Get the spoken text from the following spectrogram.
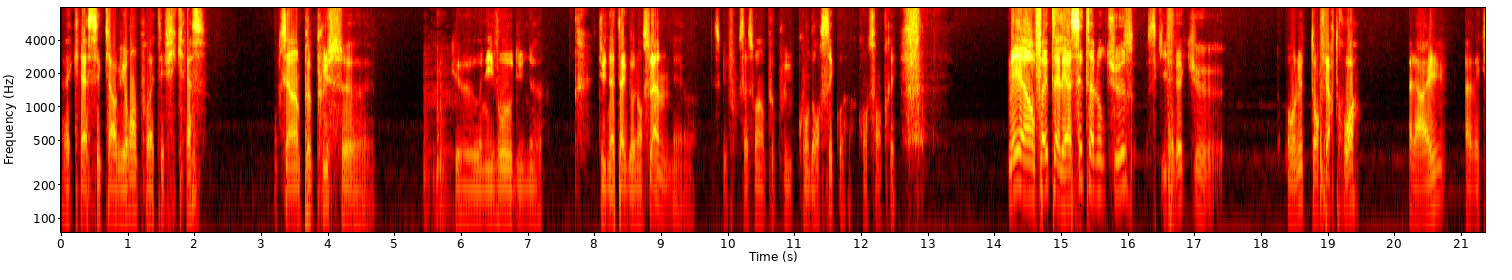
avec assez de carburant pour être efficace. Donc c'est un peu plus euh, qu'au niveau d'une d'une attaque de lance-flamme, mais euh, parce qu'il faut que ça soit un peu plus condensé, quoi, concentré. Mais en fait, elle est assez talentueuse, ce qui fait que au lieu de t'en faire 3, elle arrive avec,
